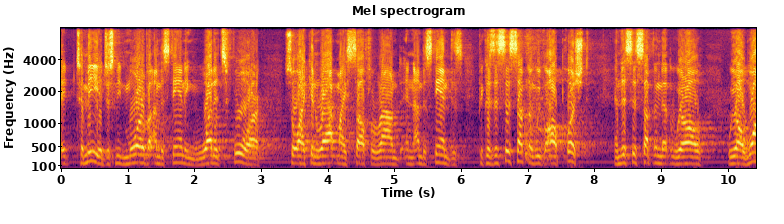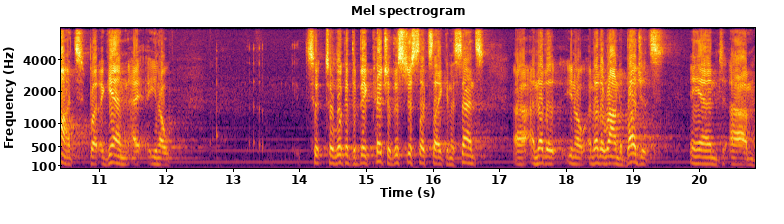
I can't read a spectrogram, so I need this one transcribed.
it, to me, I just need more of an understanding what it's for, so I can wrap myself around and understand this, because this is something we've all pushed, and this is something that we're all, we all want, but again, I, you know, to, to look at the big picture, this just looks like, in a sense, uh, another, you know, another round of budgets, and, um,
